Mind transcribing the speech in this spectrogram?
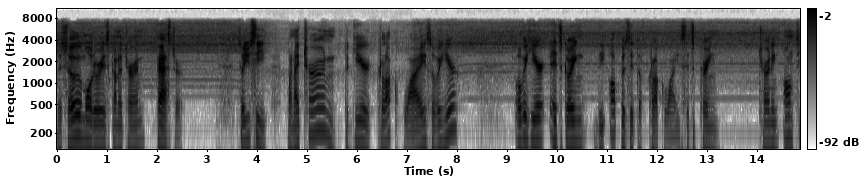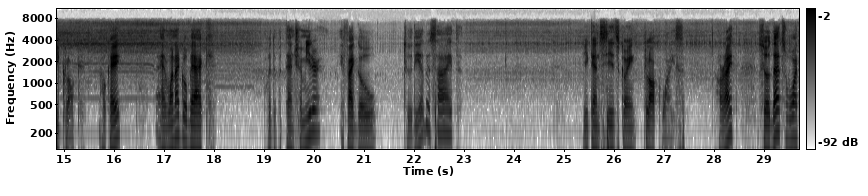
the servo motor is going to turn faster. So you see, when I turn the gear clockwise over here, over here it's going the opposite of clockwise. It's going turning anti-clock, okay? And when I go back with the potentiometer. If I go to the other side, you can see it's going clockwise. All right. So that's what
